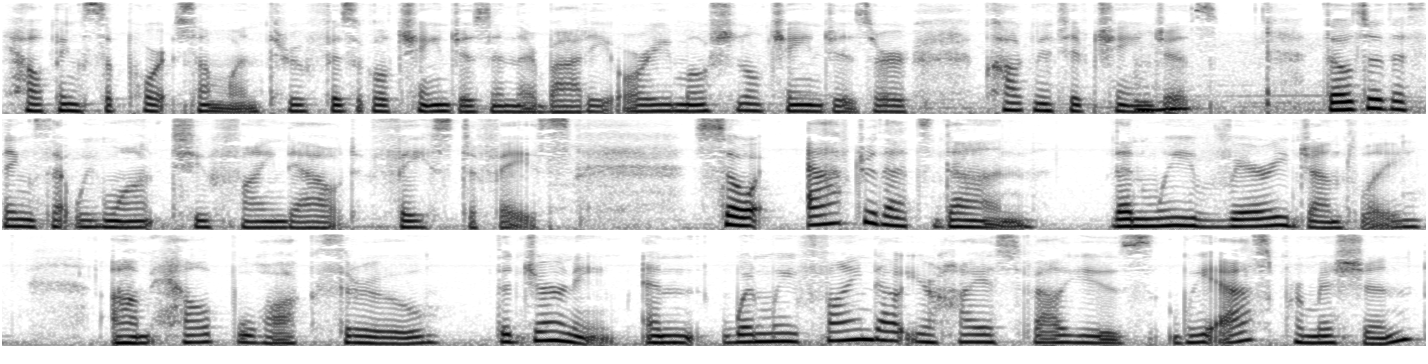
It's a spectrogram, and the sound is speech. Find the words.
helping support someone through physical changes in their body or emotional changes or cognitive changes? Mm-hmm. Those are the things that we want to find out face to face. So after that's done, then we very gently um, help walk through the journey. And when we find out your highest values, we ask permission.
